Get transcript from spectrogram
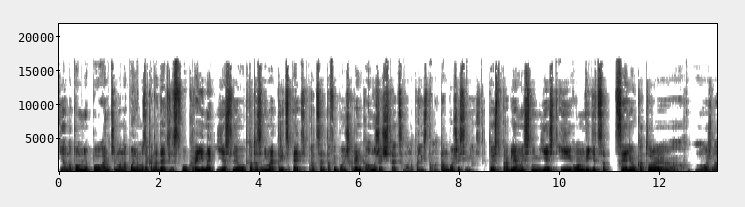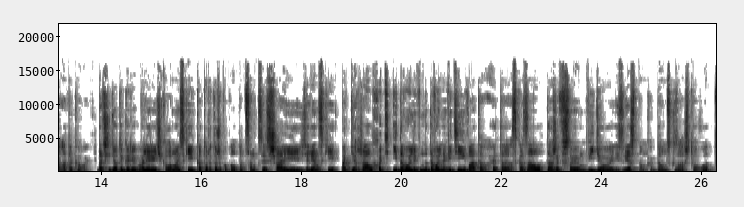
я напомню, по антимонопольному законодательству Украины, если кто-то занимает 35% и больше рынка, он уже считается монополистом, а там больше 70%. То есть проблемы с ним есть, и он видится целью, которую можно атаковать. Дальше идет Игорь Валерьевич Коломойский, который тоже попал под санкции США, и Зеленский поддержал, хоть и довольно, довольно витиевато это сказал, даже в своем видео известном, когда он сказал, что вот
